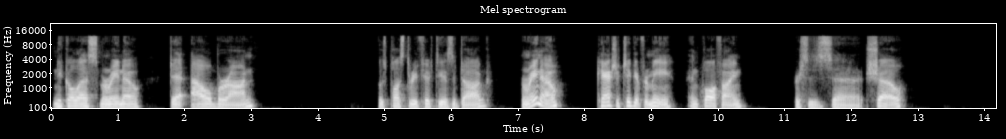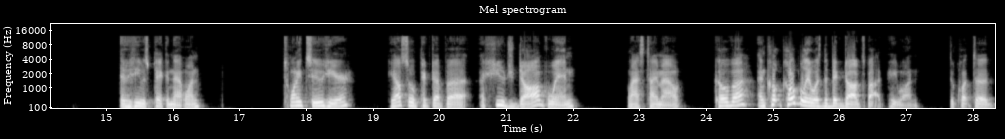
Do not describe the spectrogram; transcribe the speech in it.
Nicolas Moreno de Alboran, who's plus 350 as a dog. Moreno, cash a ticket for me in qualifying versus uh, Show he was picking that one. 22 here. He also picked up a, a huge dog win last time out. Kova and Ko- Cobley was the big dog spot he won. The the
